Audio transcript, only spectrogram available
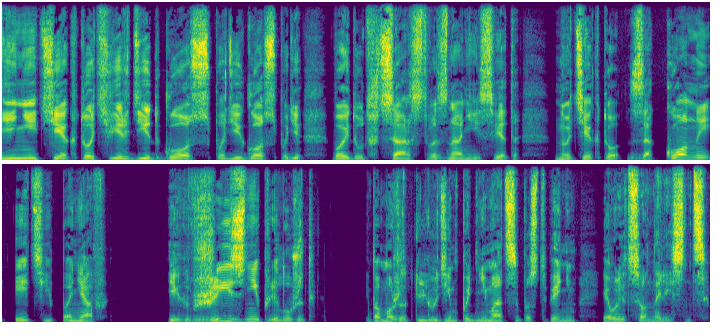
И не те, кто твердит «Господи, Господи», войдут в царство знаний и света, но те, кто законы эти поняв, их в жизни приложит и поможет людям подниматься по ступеням эволюционной лестницы.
